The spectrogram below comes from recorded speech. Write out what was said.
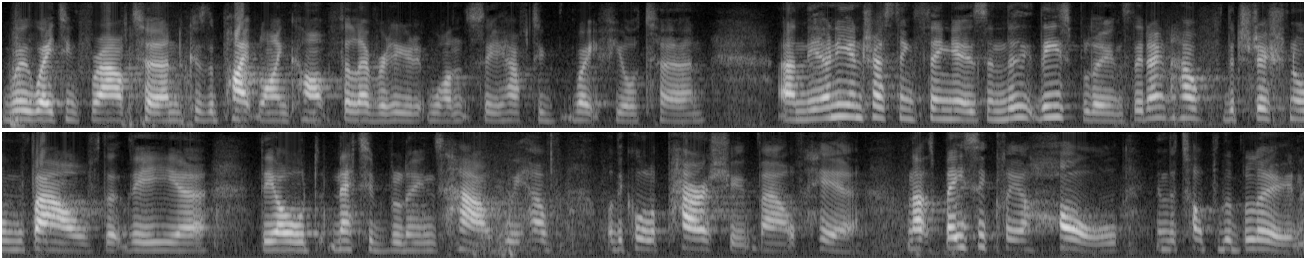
We're waiting for our turn because the pipeline can't fill everything at once, so you have to wait for your turn. And the only interesting thing is, in the, these balloons, they don't have the traditional valve that the, uh, the old netted balloons have. We have what they call a parachute valve here. And that's basically a hole in the top of the balloon,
